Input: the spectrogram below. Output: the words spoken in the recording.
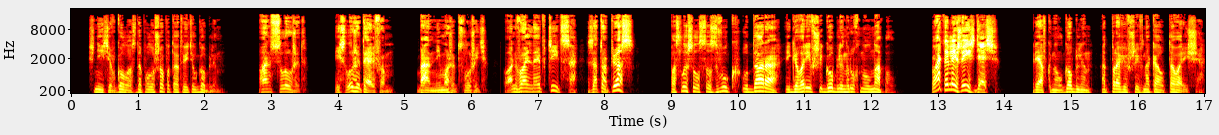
— снизив голос до полушепота, ответил гоблин. «Он служит. И служит эльфам. Бан не может служить. Он вольная птица, зато пес...» Послышался звук удара, и говоривший гоблин рухнул на пол. Вот и лежи здесь!» — рявкнул гоблин, отправивший в нокаут товарища.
